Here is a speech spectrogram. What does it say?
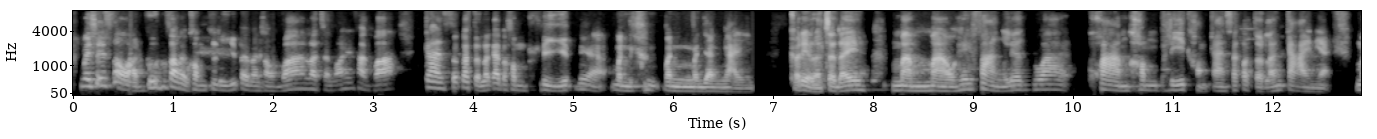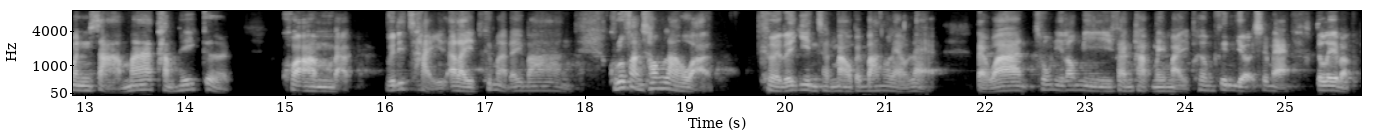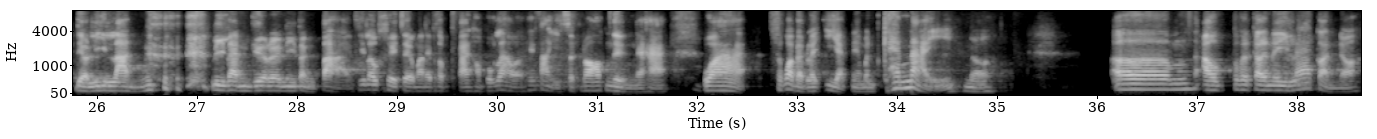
ไม่ใช่สอนพูดฟังแบบคอมพลีทแต่หมายความว่าเราจะเล่าให้ฟังว่าการสกัดตัวร่างกายแบบคอมพลีทเนี่ยมันมันมันยังไง ก็เดี๋ยวเราจะได้มาเมาให้ฟังเรื่องว่าความคอมพลีทของการสกัดตัวร่างกายเนี่ย มันสามารถทำให้เกิดความแบบวินิจฉัยอะไรขึ้นมาได้บ้าง คุณผู้ฟังช่องเราอะ เคยได้ยินฉันเมาไปบ้างแล้วแหละ แต่ว่าช่วงนี้เรามีแฟนคลับใหม่ๆ เพิ่มขึ้นเยอะใช่ไหมก็เลยแบบเดี๋ยว rerun rerun กรณีต่างๆ ที่เราเคยเจอมาในประสบการณ์ของพวกเราให้ฟังอีกสักรอบหนึ่งนะฮะว่าสักว่าแบบละเอียดเนี่ยมันแค่ไหนเนาะเออเอากรณีแรกก่อนเนาะ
